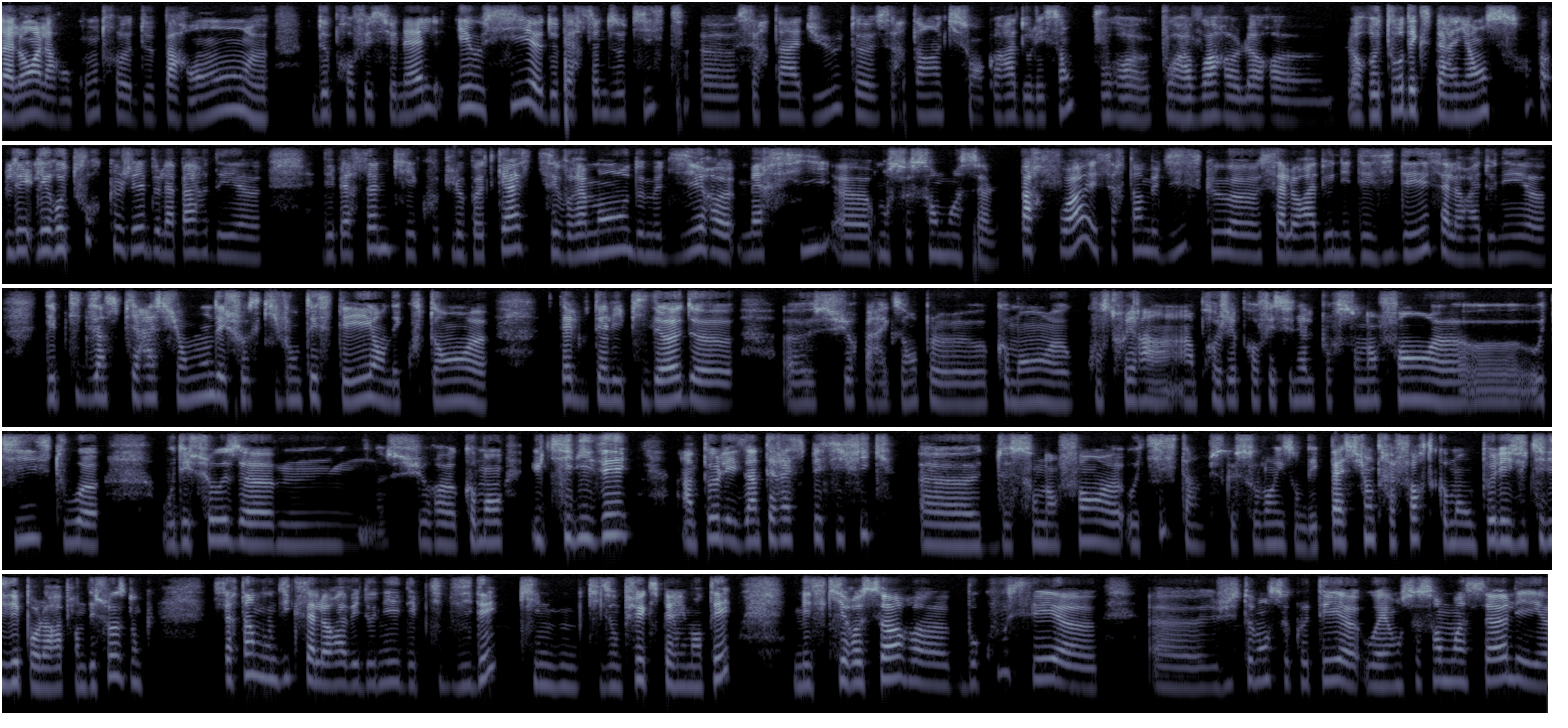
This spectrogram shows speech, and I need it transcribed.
allant à la rencontre de parents, de professionnels et aussi de personnes autistes, certains adultes, certains qui sont encore adolescents, pour, pour avoir leur, leur retour d'expérience. Les, retours que j'ai de la part des, des personnes qui écoutent le podcast, c'est vraiment de me dire merci, on se sent moins seul. Parfois, et certains me disent que ça leur a donné des idées, ça leur a donné des petites inspirations, des choses qu'ils vont tester en écoutant tel ou tel épisode sur, par exemple, comment construire un, projet professionnel pour son enfant autiste ou, ou des choses sur comment utiliser un peu les intérêts spécifiques de son enfant euh, autiste, hein, puisque souvent ils ont des passions très fortes, comment on peut les utiliser pour leur apprendre des choses. Donc certains m'ont dit que ça leur avait donné des petites idées qu'ils ont pu expérimenter, mais ce qui ressort euh, beaucoup, c'est justement ce côté, ouais, on se sent moins seul et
